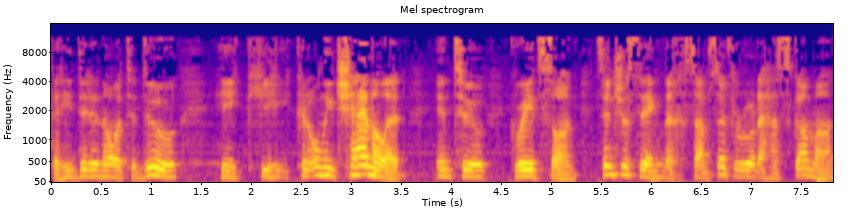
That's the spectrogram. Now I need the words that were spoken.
that he didn't know what to do. He, he could only channel it into great song. It's interesting, the Chassam Sofer wrote a Haskama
